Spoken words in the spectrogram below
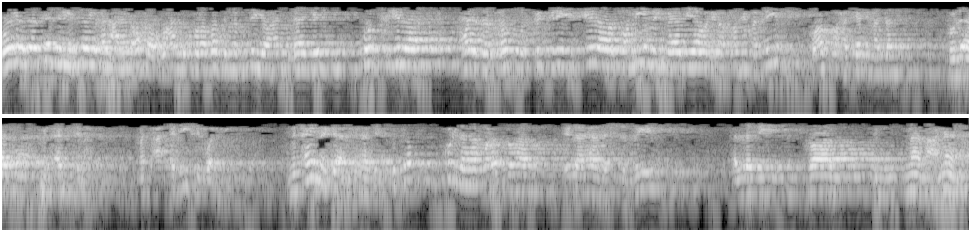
وهي لا تدري شيئا عن العقد وعن الاضطرابات النفسية وعن لكن أدخل هذا الغزو الفكري إلى صميم البادية وإلى صميم الريف وأصبح كلمة ثلاث من السنة ما تعقديش الولد من أين جاءت هذه الفكرة؟ كلها مردها إلى هذا الشرير الذي قال ما معناه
